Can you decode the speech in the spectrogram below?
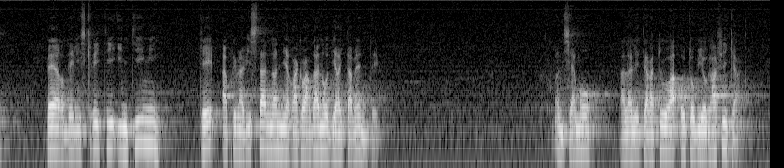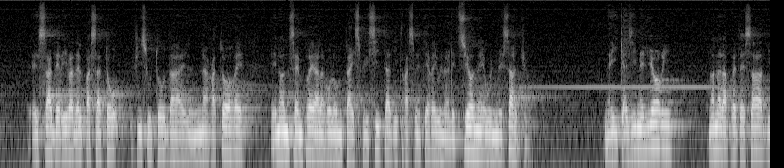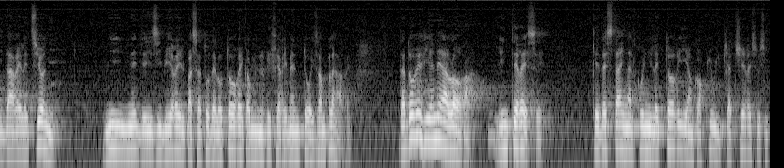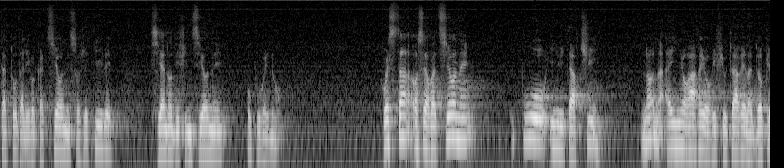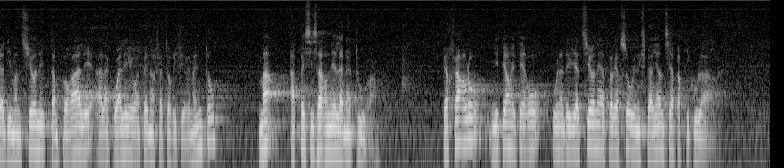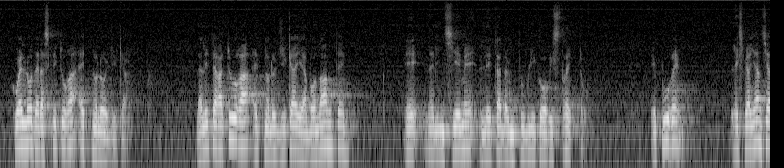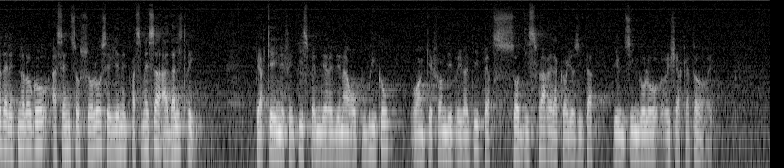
per degli scritti intimi che a prima vista non li riguardano direttamente. Non siamo alla letteratura autobiografica. Essa deriva del passato vissuto dal narratore e non sempre alla volontà esplicita di trasmettere una lezione o un messaggio. Nei casi migliori non alla pretesa di dare lezioni, né di esibire il passato dell'autore come un riferimento esemplare. Da dove viene allora l'interesse che desta in alcuni lettori e ancor più il piacere suscitato dalle vocazioni soggettive, siano di finzione oppure no? Questa osservazione può invitarci non a ignorare o rifiutare la doppia dimensione temporale alla quale ho appena fatto riferimento, ma a precisarne la natura. Per farlo mi permetterò una deviazione attraverso un'esperienza particolare, quello della scrittura etnologica. La letteratura etnologica è abbondante e nell'insieme l'età da un pubblico ristretto Eppure l'esperienza dell'etnologo ha senso solo se viene trasmessa ad altri, perché in effetti spendere denaro pubblico o anche fondi privati per soddisfare la curiosità di un singolo ricercatore.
